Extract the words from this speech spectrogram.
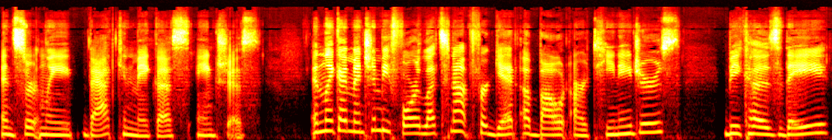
And certainly that can make us anxious. And like I mentioned before, let's not forget about our teenagers because they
